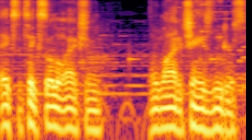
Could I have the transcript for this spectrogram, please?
X to take solo action, and Y to change leaders.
